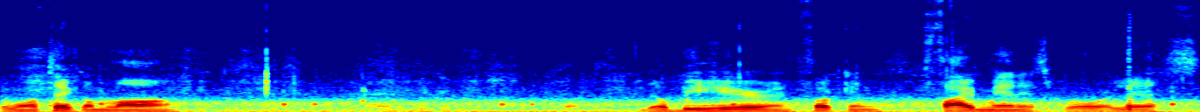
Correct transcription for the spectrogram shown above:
It won't take them long. They'll be here in fucking five minutes, bro, or less.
